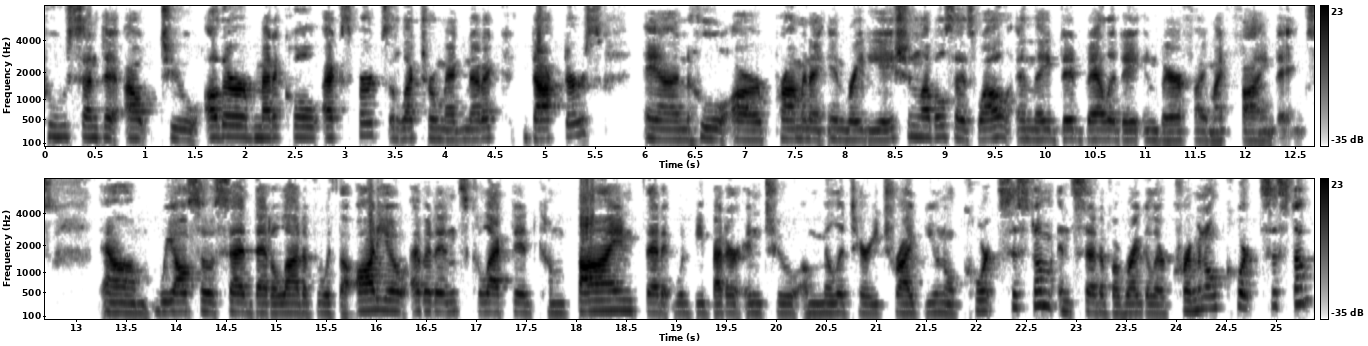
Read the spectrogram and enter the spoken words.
who sent it out to other medical experts, electromagnetic doctors, and who are prominent in radiation levels as well. And they did validate and verify my findings. Um, we also said that a lot of with the audio evidence collected combined, that it would be better into a military tribunal court system instead of a regular criminal court system.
